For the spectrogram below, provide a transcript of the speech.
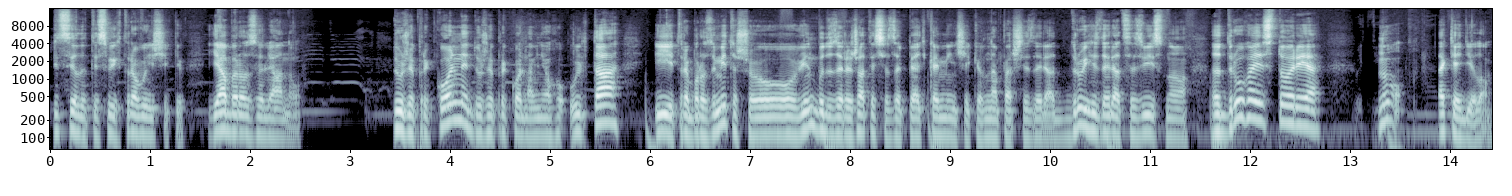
підсилити своїх травищиків, я би розглянув. Дуже прикольний, дуже прикольна в нього ульта, і треба розуміти, що він буде заряджатися за 5 камінчиків на перший заряд. Другий заряд це, звісно, друга історія. Ну, таке діло.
